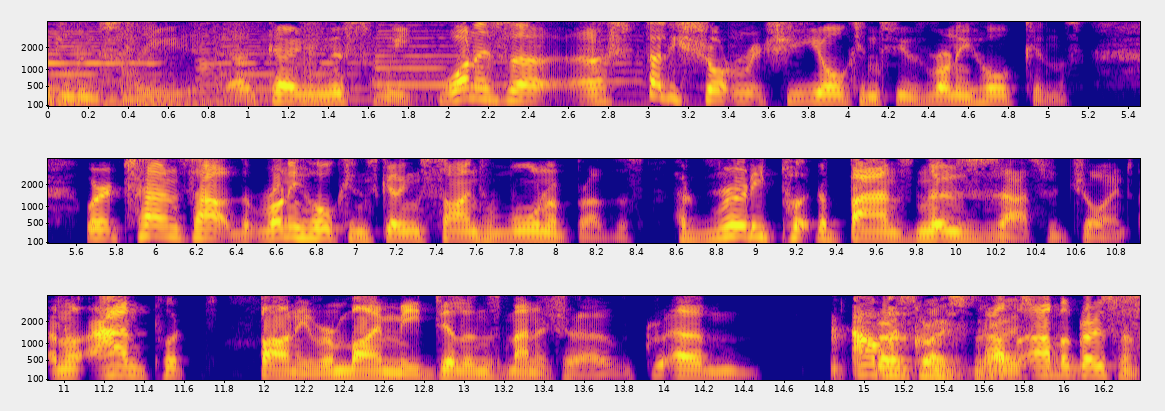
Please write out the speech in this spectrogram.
Band loosely uh, going this week. One is a, a fairly short Ritchie Yorke interview with Ronnie Hawkins, where it turns out that Ronnie Hawkins getting signed to Warner Brothers had really put the band's noses out of joint and, and put Barney, remind me, Dylan's manager, um, Albert Grossman. Al- Albert Grossman.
